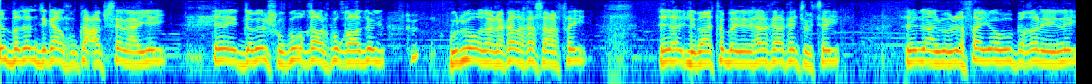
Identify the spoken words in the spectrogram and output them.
in badan degaanku ka cabsanayey inay dabayshu qaar ku qaado guryahooda dhakada ka saartay dhibaato badan halkaa ka jirtay inaanu lafayaga u baqanaynay.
